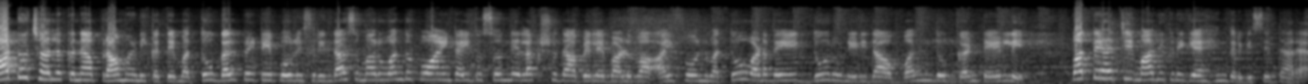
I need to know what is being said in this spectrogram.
ಆಟೋ ಚಾಲಕನ ಪ್ರಾಮಾಣಿಕತೆ ಮತ್ತು ಗಲ್ಪೇಟೆ ಪೊಲೀಸರಿಂದ ಸುಮಾರು ಒಂದು ಪಾಯಿಂಟ್ ಐದು ಸೊನ್ನೆ ಲಕ್ಷದ ಬೆಲೆ ಬಾಳುವ ಐಫೋನ್ ಮತ್ತು ಒಡವೆ ದೂರು ನೀಡಿದ ಒಂದು ಗಂಟೆಯಲ್ಲಿ ಪತ್ತೆ ಹಚ್ಚಿ ಮಾಲೀಕರಿಗೆ ಹಿಂದಿರುಗಿಸಿದ್ದಾರೆ.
